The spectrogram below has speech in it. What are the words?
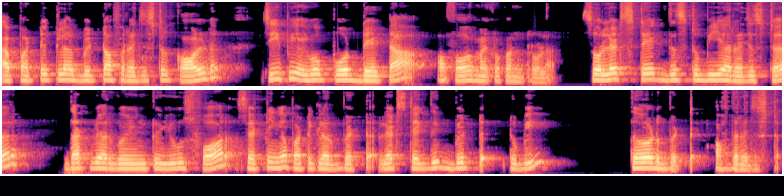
a particular bit of a register called GPIO port data of our microcontroller. So let's take this to be a register that we are going to use for setting a particular bit. Let's take the bit to be third bit of the register.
